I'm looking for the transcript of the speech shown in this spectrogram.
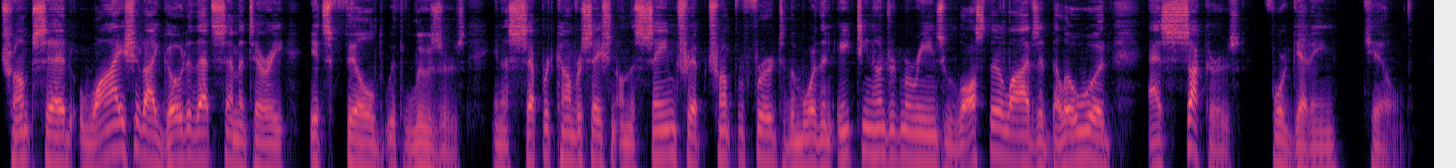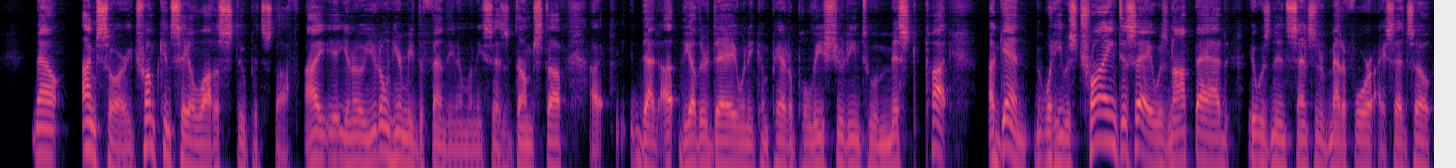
Trump said, Why should I go to that cemetery? It's filled with losers. In a separate conversation on the same trip, Trump referred to the more than 1,800 Marines who lost their lives at Belleau Wood as suckers for getting killed. Now, I'm sorry, Trump can say a lot of stupid stuff. I, you know, you don't hear me defending him when he says dumb stuff. Uh, that uh, the other day when he compared a police shooting to a missed putt. Again, what he was trying to say was not bad. It was an insensitive metaphor. I said so.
